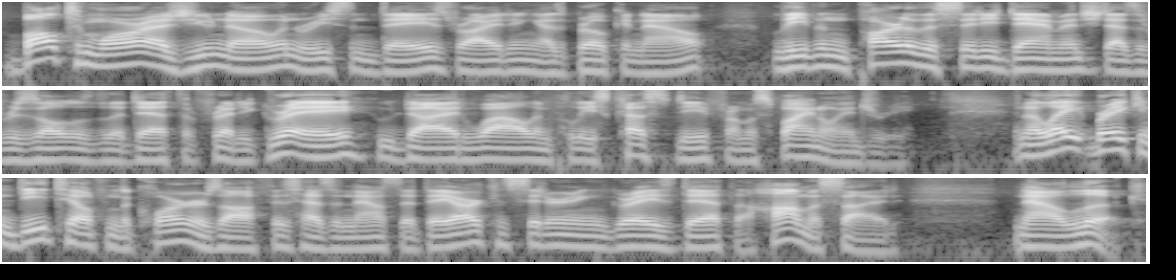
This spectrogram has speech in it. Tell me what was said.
Baltimore, as you know, in recent days, rioting has broken out, leaving part of the city damaged as a result of the death of Freddie Gray, who died while in police custody from a spinal injury. And a late breaking detail from the coroner's office has announced that they are considering Gray's death a homicide. Now, look,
